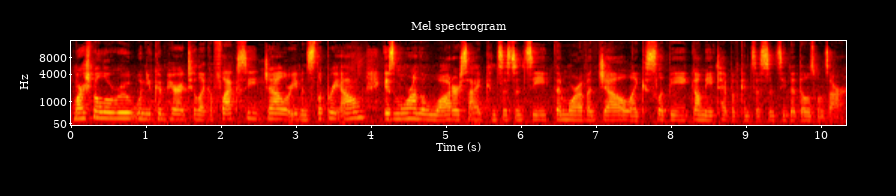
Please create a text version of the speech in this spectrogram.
marshmallow root, when you compare it to like a flaxseed gel or even slippery elm, is more on the water side consistency than more of a gel, like slippy, gummy type of consistency that those ones are.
